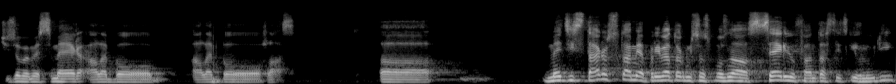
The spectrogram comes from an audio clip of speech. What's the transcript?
Či zoberieme smer alebo, alebo hlas. Uh, medzi starostami a primátormi som spoznal sériu fantastických ľudí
